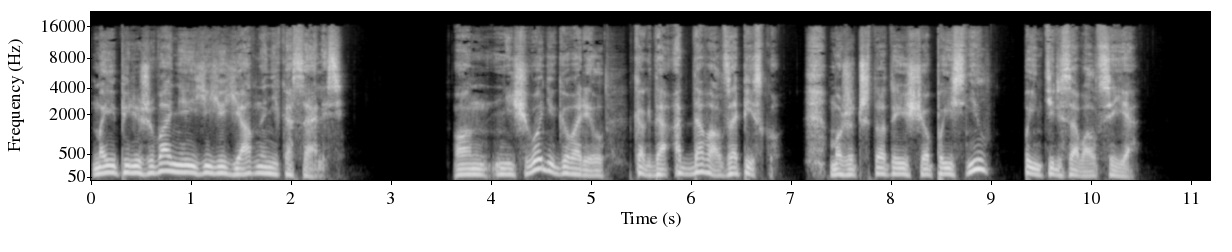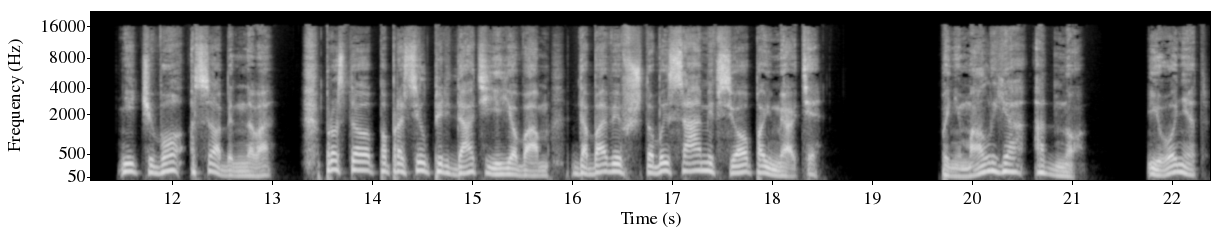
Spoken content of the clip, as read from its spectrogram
Мои переживания ее явно не касались. Он ничего не говорил, когда отдавал записку. Может, что-то еще пояснил? Поинтересовался я. Ничего особенного, Просто попросил передать ее вам, добавив, что вы сами все поймете». Понимал я одно. Его нет.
